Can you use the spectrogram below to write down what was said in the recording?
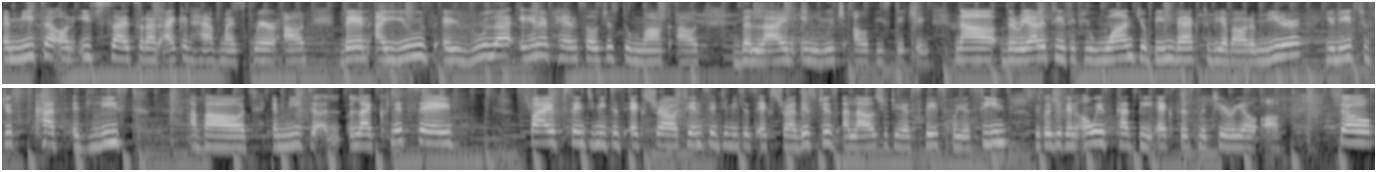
a meter on each side so that I can have my square out. Then I use a ruler and a pencil just to mark out the line in which I'll be stitching. Now, the reality is if you want your beanbag to be about a meter, you need to just cut at least about a meter, like let's say five centimeters extra or 10 centimeters extra. This just allows you to have space for your seam because you can always cut the excess material off. So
